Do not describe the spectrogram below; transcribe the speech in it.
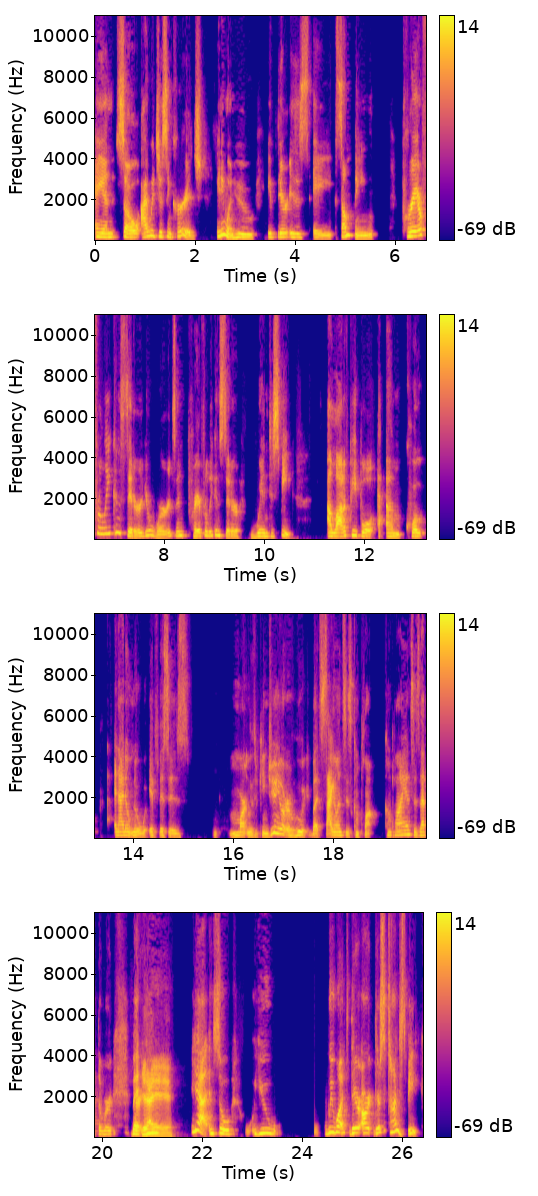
And so I would just encourage anyone who, if there is a something, prayerfully consider your words and prayerfully consider when to speak. A lot of people um, quote, and I don't know if this is Martin Luther King Jr. or who, but silence is compl- compliance? Is that the word? But yeah, you, yeah, yeah, yeah. And so you we want there are there's a time to speak.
